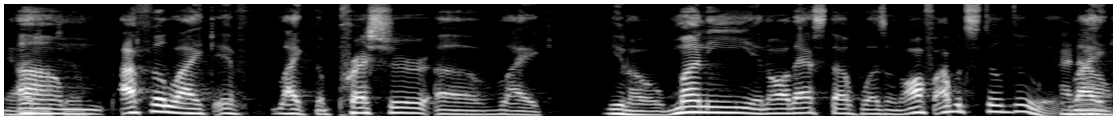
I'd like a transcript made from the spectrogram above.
Yeah, I um I feel like if like the pressure of like you know money and all that stuff wasn't off, I would still do it. I know. Like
